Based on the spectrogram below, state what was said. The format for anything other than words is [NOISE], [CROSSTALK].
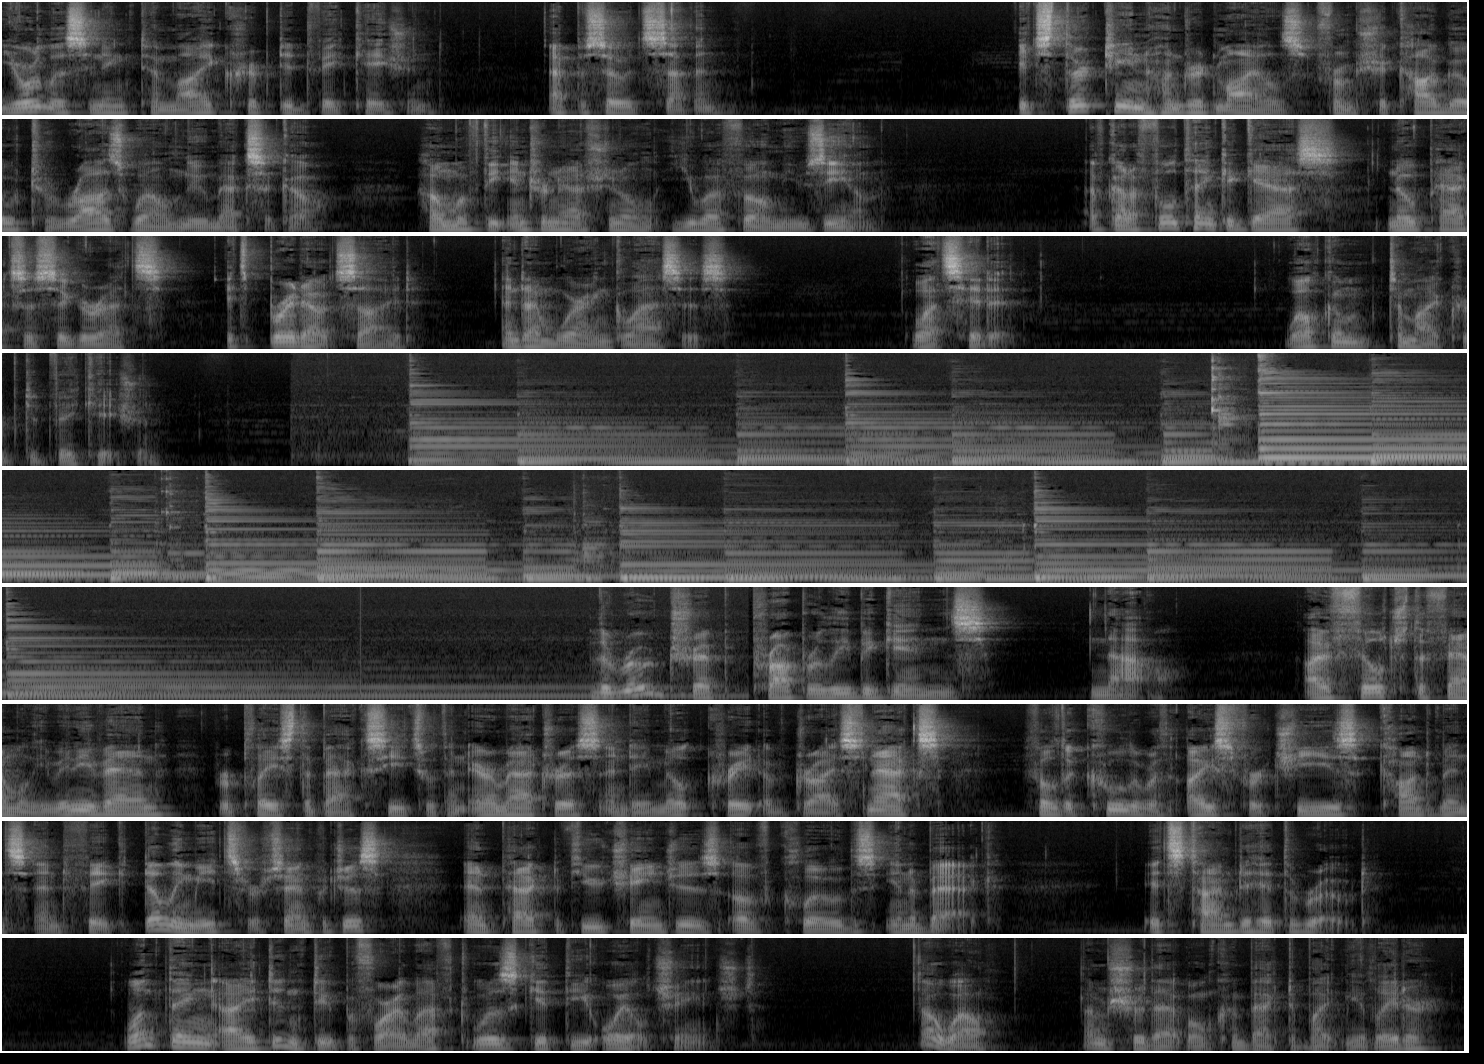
You're listening to My Cryptid Vacation, Episode 7. It's 1,300 miles from Chicago to Roswell, New Mexico, home of the International UFO Museum. I've got a full tank of gas, no packs of cigarettes, it's bright outside, and I'm wearing glasses. Let's hit it. Welcome to My Cryptid Vacation. Trip properly begins now. I've filched the family minivan, replaced the back seats with an air mattress and a milk crate of dry snacks, filled a cooler with ice for cheese, condiments, and fake deli meats for sandwiches, and packed a few changes of clothes in a bag. It's time to hit the road. One thing I didn't do before I left was get the oil changed. Oh well, I'm sure that won't come back to bite me later.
